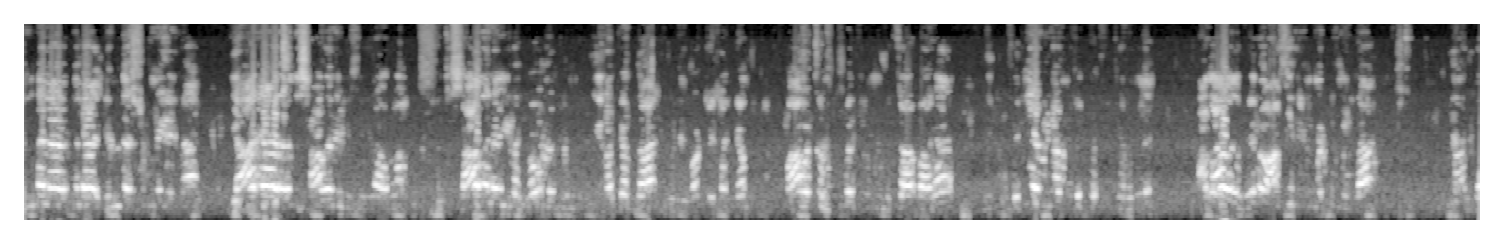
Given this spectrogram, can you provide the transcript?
எந்த நேரத்துல எந்த சூழ்நிலையில யார் யார் வந்து சாதனைகள் செய்யறாங்களோ அந்த சாதனைகளை கௌரவிக்கும் இலக்கம் தான் இவருடைய ரோட்டரி இலக்கம் மாவட்டம் சார்பாக இன்னைக்கு பெரிய விழா நடைபெற்றிருக்கிறது அதாவது வெறும் ஆசிரியர்கள் மட்டும் இல்ல அந்த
